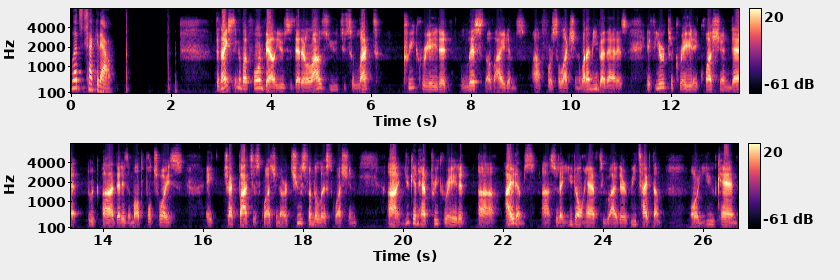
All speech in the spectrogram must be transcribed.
Let's check it out. The nice thing about form values is that it allows you to select pre-created list of items uh, for selection. What I mean by that is if you're to create a question that uh, that is a multiple choice, a checkboxes question, or choose from the list question, uh, you can have pre-created uh, items uh, so that you don't have to either retype them or you can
